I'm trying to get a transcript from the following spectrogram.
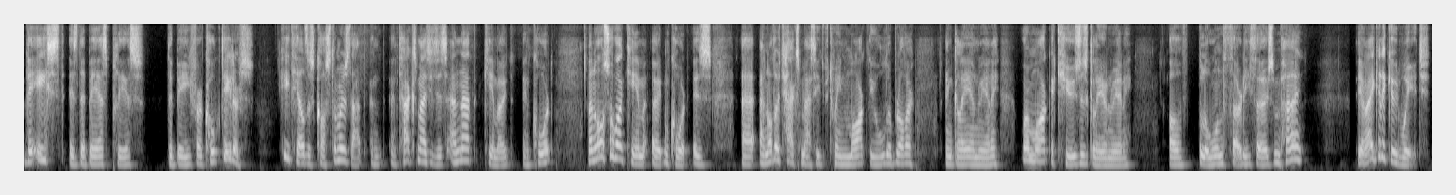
the East is the best place to be for coke dealers. He tells his customers that in, in text messages, and that came out in court. And also, what came out in court is uh, another text message between Mark, the older brother, and Glenn Rainey, where Mark accuses Glenn Rainey of blowing £30,000. You know, I get a good wage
